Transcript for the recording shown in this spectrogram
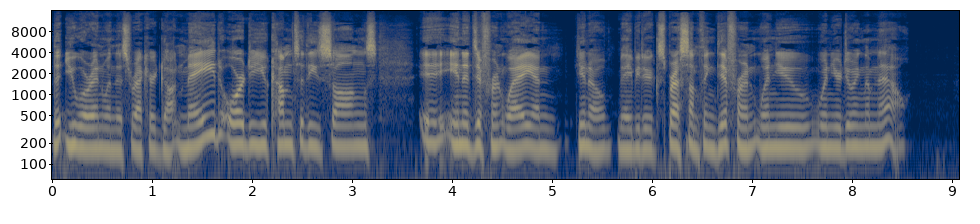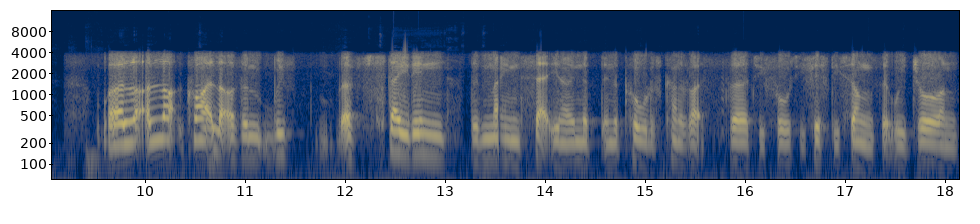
that you were in when this record got made, or do you come to these songs in a different way and you know maybe to express something different when you when you're doing them now? Well a lot, a lot quite a lot of them we've have stayed in the main set you know in the in the pool of kind of like 30 40 50 songs that we draw on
